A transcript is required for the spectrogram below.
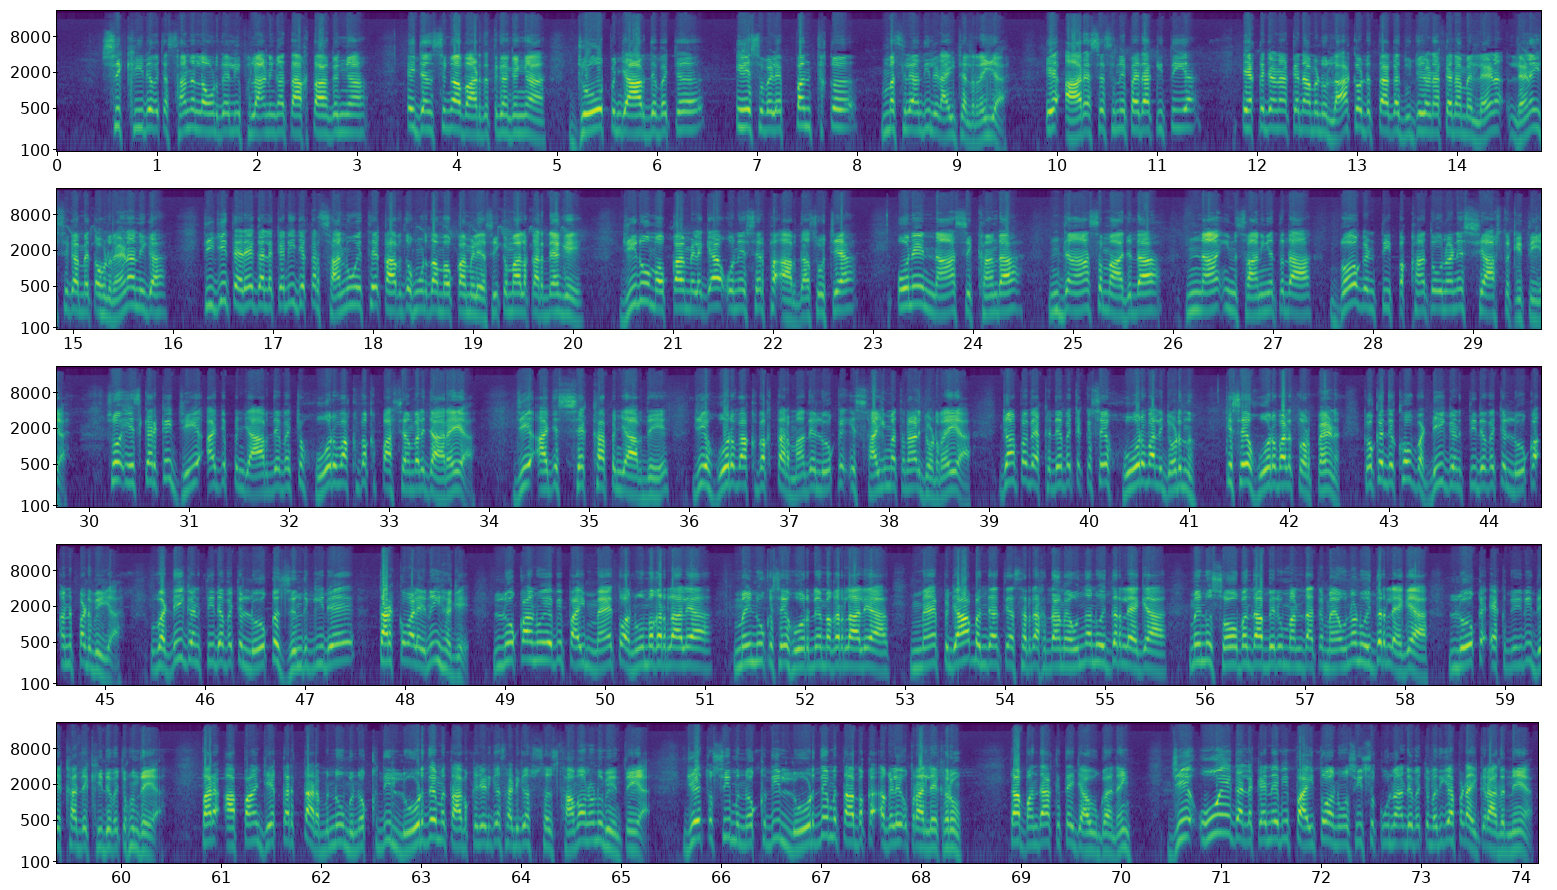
ਸਿੱਖੀ ਦੇ ਵਿੱਚ ਸੰਨ ਲਾਉਣ ਦੇ ਲਈ ਫਲਾਣੀਆਂ ਤਾਕਤਾਂ ਆ ਗਈਆਂ। ਏਜੰਸੀਆਂ ਵਾਰ ਦਿੱਤੀਆਂ ਗਈਆਂ। ਜੋ ਪੰਜਾਬ ਦੇ ਵਿੱਚ ਇਸ ਵੇਲੇ ਪੰਥਕ ਮਸਲਿਆਂ ਦੀ ਲੜਾਈ ਚੱਲ ਰਹੀ ਆ। ਇਹ ਆਰਐਸਐਸ ਨੇ ਪੈਦਾ ਕੀਤੀ ਆ। ਇੱਕ ਜਣਾ ਕਹਿੰਦਾ, ਮੈਨੂੰ ਲਾ ਕੇ ਦਿੱਤਾਗਾ ਦੂਜੇ ਜਣਾ ਕਹਿੰਦਾ, ਮੈਂ ਲੈਣਾ ਲੈਣਾ ਹੀ ਸੀਗਾ, ਮੈਂ ਤਾਂ ਹੁਣ ਰਹਿਣਾ ਨਹੀਂਗਾ ਤੀਜੀ ਤੇਰੇ ਗੱਲ ਕਹਿੰਦੀ, ਜੇਕਰ ਸਾਨੂੰ ਇੱਥੇ ਕਾਬਜ਼ ਹੋਣ ਦਾ ਮੌਕਾ ਮਿਲਿਆ ਸੀ, ਕਮਾਲ ਕਰ ਦਿਆਂਗੇ। ਜਿਹਨੂੰ ਮੌਕਾ ਮਿਲ ਗਿਆ, ਉਹਨੇ ਸਿਰਫ ਆਪਦਾ ਸੋਚਿਆ। ਉਹਨੇ ਨਾ ਸਿੱਖਾਂ ਦਾ, ਨਾ ਸਮਾਜ ਦਾ, ਨਾ ਇਨਸਾਨੀਅਤ ਦਾ ਬਹੁ ਗਿਣਤੀ ਪੱਖਾਂ ਤੋਂ ਉਹਨਾਂ ਨੇ ਸਿਆਸਤ ਕੀਤੀ ਆ। ਸੋ ਇਸ ਕਰਕੇ ਜੇ ਅੱਜ ਪੰਜਾਬ ਦੇ ਵਿੱਚ ਹੋਰ ਵੱਖ-ਵੱਖ ਪਾਸਿਆਂ ਵੱਲ ਜਾ ਰਹੇ ਆ ਜੇ ਅੱਜ ਸਿੱਖ ਆ ਪੰਜਾਬ ਦੇ, ਜੇ ਹੋਰ ਵੱਖ-ਵੱਖ ਧਰਮਾਂ ਦੇ ਲੋਕ ਈਸਾਈ ਮਤ ਨਾਲ ਜੁੜ ਰਹੇ ਆ, ਜਾਂ ਭਵਿੱਖ ਦੇ ਵਿੱਚ ਕਿਸੇ ਹੋਰ ਵੱਲ ਜੁੜਨ, ਕਿਸੇ ਹੋਰ ਵੱਲ ਤੁਰ ਪੈਣ, ਕਿਉਂਕਿ ਦੇਖੋ ਵੱਡੀ ਗਿਣਤੀ ਦੇ ਵਿੱਚ ਲੋਕ ਅਨਪੜ੍ਹ ਵੀ ਆ। ਵੱਡੀ ਗਿਣਤੀ ਦੇ ਵਿੱਚ ਲੋਕ ਜ਼ਿੰਦਗੀ ਦੇ ਤਰਕ ਵਾਲੇ ਨਹੀਂ ਹੈਗੇ। ਲੋਕਾਂ ਨੂੰ ਇਹ ਵੀ ਭਾਈ ਮੈਂ ਤੁਹਾਨੂੰ ਮਗਰ ਲਾ ਲਿਆ, ਮੈਨੂੰ ਕਿਸੇ ਹੋਰ ਨੇ ਮਗਰ ਲਾ ਲਿਆ, ਮੈਂ 50 ਬੰਦਿਆਂ ਤੇ ਅਸਰ ਰੱਖਦਾ, ਮੈਂ ਉਹਨਾਂ ਨੂੰ ਇੱਧਰ ਲੈ ਗਿਆ, ਮੈਨੂੰ 100 ਬੰਦਾ ਮੈਨੂੰ ਮੰਨਦਾ ਤੇ ਮੈਂ ਉਹਨਾਂ ਨੂੰ ਇੱਧਰ ਲੈ ਗਿਆ। ਲੋਕ ਇੱਕ ਦੂਜੇ ਦੀ ਦੇਖਾ ਦੇਖੀ ਦੇ ਵਿੱਚ ਹੁੰਦੇ ਆ। ਪਰ ਆਪਾਂ ਜੇਕਰ ਧਰਮ ਨੂੰ ਮਨੁੱਖ ਦੀ ਲੋੜ ਦੇ ਮੁਤਾਬਕ ਜਿਹੜੀਆਂ ਸਾਡੀਆਂ ਸੰਸਥਾਵਾਂ ਉਹਨਾਂ ਨੂੰ ਬੇਨਤੀ ਆ ਜੇ ਤੁਸੀਂ ਮਨੁੱਖ ਦੀ ਲੋੜ ਦੇ ਮੁਤਾਬਕ ਅਗਲੇ ਉਪਰਾਲੇ ਕਰੋ, ਤਾਂ ਬੰਦਾ ਕਿਤੇ ਜਾਊਗਾ ਨਹੀਂ। ਜੇ ਉਹ ਇਹ ਗੱਲ ਕਹਿੰਦੇ ਵੀ ਭਾਈ ਤੁਹਾਨੂੰ ਅਸੀਂ ਸਕੂਲਾਂ ਦੇ ਵਿੱਚ ਵਧੀਆ ਪੜ੍ਹਾਈ ਕਰਾ ਦਿੰਨੇ ਆ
